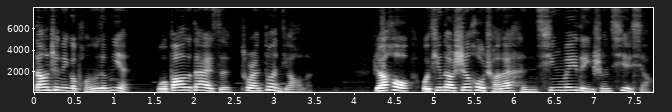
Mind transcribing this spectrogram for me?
当着那个朋友的面，我包的带子突然断掉了。然后我听到身后传来很轻微的一声窃笑，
